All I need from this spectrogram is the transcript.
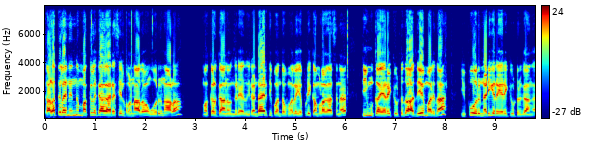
களத்தில் நின்று மக்களுக்காக அரசியல் பண்ணாதவன் ஒரு நாளும் மக்களுக்கானவன் கிடையாது. ரெண்டாயிரத்தி பத்தொம்பதில் எப்படி கமலஹாசனை திமுக இறக்கி விட்டதோ அதே மாதிரி தான் இப்போ ஒரு நடிகரை இறக்கி விட்டுருக்காங்க.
